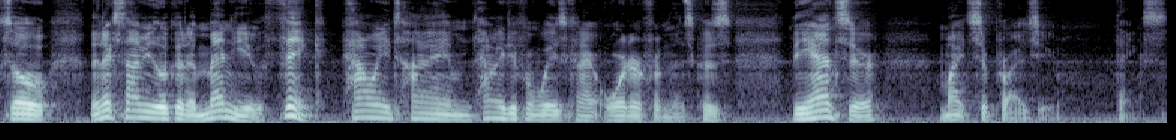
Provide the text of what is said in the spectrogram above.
So the next time you look at a menu, think how many times, how many different ways can I order from this? Because the answer might surprise you. Thanks.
